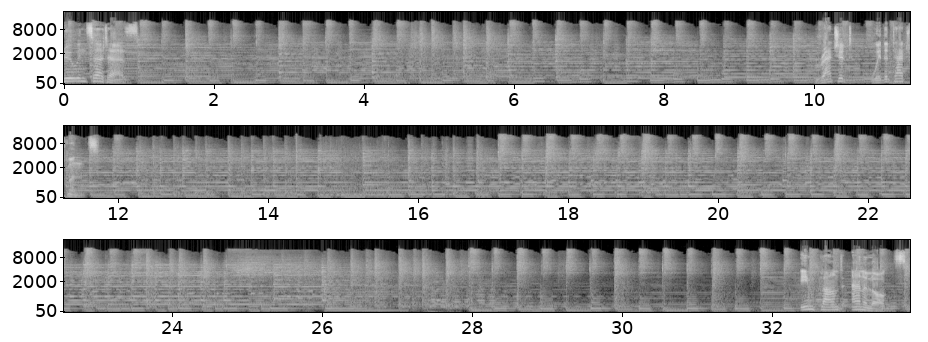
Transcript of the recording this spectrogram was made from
Screw inserters. Ratchet with attachments. Implant analogs.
